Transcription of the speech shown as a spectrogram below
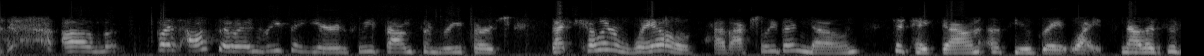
um, but also in recent years, we found some research that killer whales have actually been known to take down a few great whites. Now, this is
